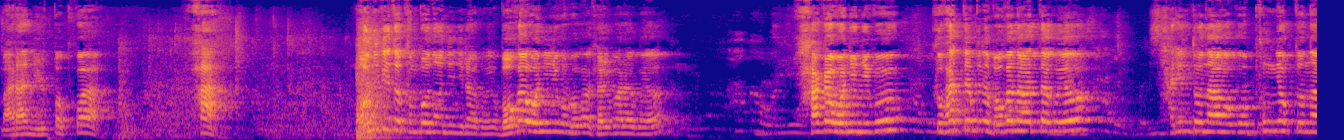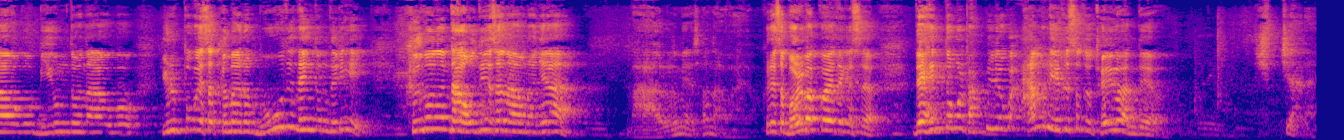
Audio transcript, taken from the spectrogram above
말한 율법과 화 어느 게 더 근본 원인이라고요? 뭐가 원인이고 뭐가 결과라고요? 화가 원인이고 그 화 때문에 뭐가 나왔다고요? 살인도 나오고 폭력도 나오고 미움도 나오고 율법에서 금하는 모든 행동들이 근원은 다 어디에서 나오느냐? 마음에서 나와요. 그래서 뭘 바꿔야 되겠어요? 내 행동을 바꾸려고 아무리 애를 써도 돼요, 안 돼요? 쉽지 않아요.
